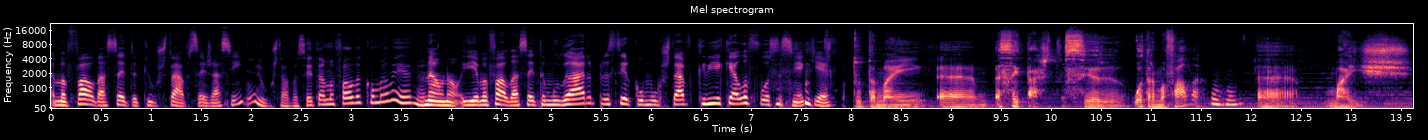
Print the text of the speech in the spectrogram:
A Mafalda aceita que o Gustavo seja assim, Eu gostava de aceitar uma falda como ela é, não é? não, não. E a Mafalda aceita mudar para ser como o Gustavo queria que ela fosse. Assim é que é. Tu também ah, aceitaste ser outra Mafalda? Ah, mais,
